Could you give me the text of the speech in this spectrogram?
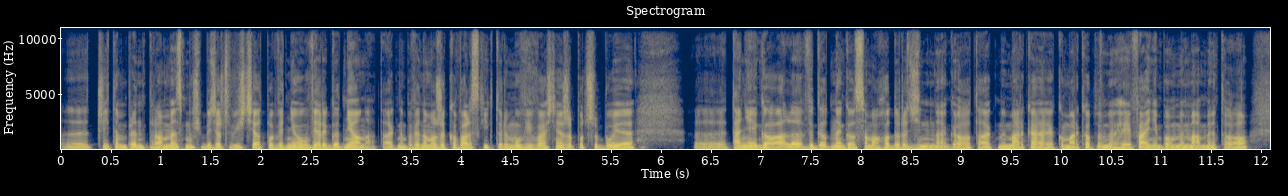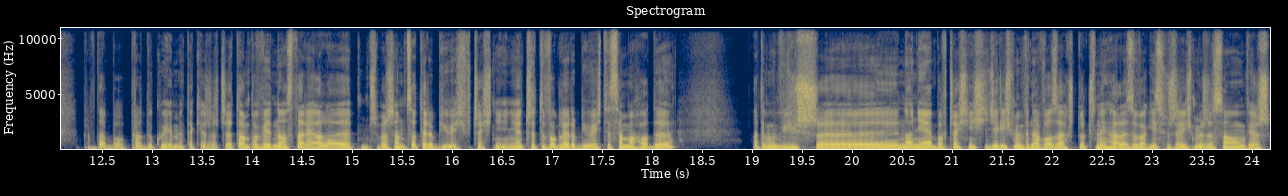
e, czyli ten brand promise, musi być oczywiście odpowiednio uwiarygodniona, tak? No bo wiadomo, że Kowalski, który mówi właśnie, że potrzebuje taniego, ale wygodnego samochodu rodzinnego, tak? My marka, jako marka powiemy, hej, fajnie, bo my mamy to, prawda, bo produkujemy takie rzeczy, to on powie, no stary, ale przepraszam, co ty robiłeś wcześniej, nie? Czy ty w ogóle robiłeś te samochody? A ty mówisz, e, no nie, bo wcześniej siedzieliśmy w nawozach sztucznych, ale z uwagi słyszeliśmy, że są, wiesz,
